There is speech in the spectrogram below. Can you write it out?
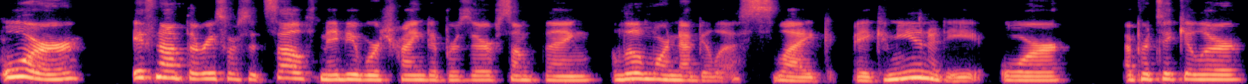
or if not the resource itself, maybe we're trying to preserve something a little more nebulous, like a community or a particular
